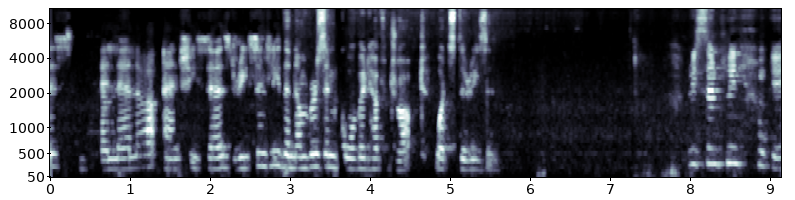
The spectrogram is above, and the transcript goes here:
is by and she says recently the numbers in COVID have dropped. What's the reason? Recently okay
